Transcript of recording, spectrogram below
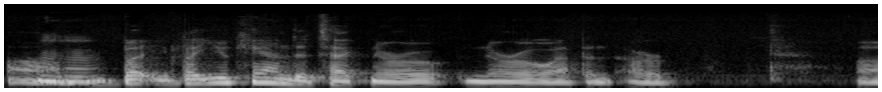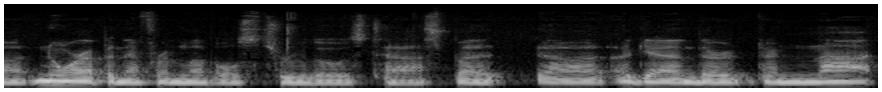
Um, mm-hmm. But but you can detect neuro neuroepin or uh, norepinephrine levels through those tests. But uh, again, they're they're not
